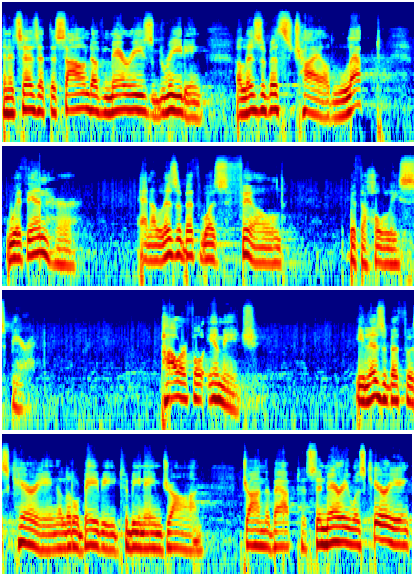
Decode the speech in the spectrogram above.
And it says, at the sound of Mary's greeting, Elizabeth's child leapt within her, and Elizabeth was filled with the Holy Spirit. Powerful image. Elizabeth was carrying a little baby to be named John. John the Baptist. And Mary was carrying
